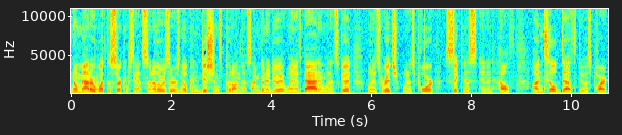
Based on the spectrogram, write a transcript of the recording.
no matter what the circumstance. So, in other words, there is no conditions put on this. I'm going to do it when it's bad and when it's good, when it's rich, when it's poor, sickness, and in health, until death do us part.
